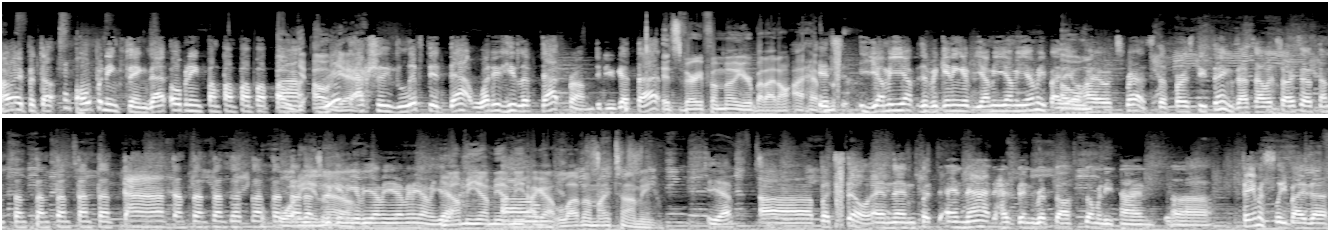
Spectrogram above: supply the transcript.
All right, but the opening thing, that opening bum bum bum bum, Oh, bum, yeah. Oh, Rick yeah. actually lifted that. What did he lift that from? Did you get that? It's very familiar, but I don't. I have. It's n- yummy, yum, the beginning of Yummy, Yummy, Yummy by the Oh. Ohio Express. The first two things. That's how it starts out. Dun, dun, dun, dun, dun, dun, dun, dun, dun, dun, dun, dun, dun, What do That's the beginning of Yummy, Yummy, Yummy. Yeah. Yummy, yummy, yummy. I Um, got love in my tummy. Yep. Uh, but still, and then, but and that has been ripped off so many times. Uh, famously by the.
